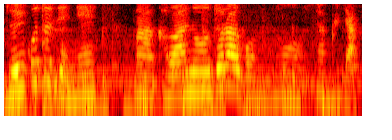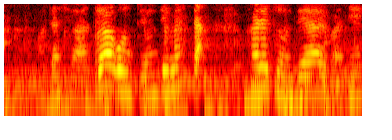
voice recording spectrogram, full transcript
ということでね、まあ、川のドラゴンの作者私はドラゴンと呼んでました。彼との出会いはね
